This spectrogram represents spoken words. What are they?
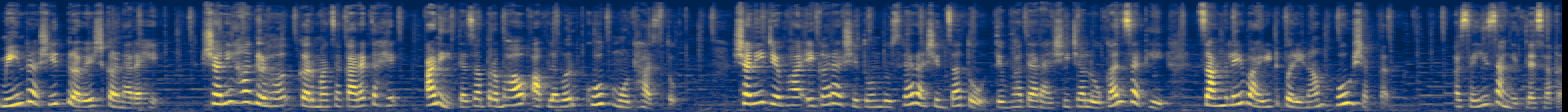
मीन राशीत प्रवेश करणार आहे. शनी हा ग्रह कर्माचा कारक आहे आणि त्याचा प्रभाव आपल्यावर खूप मोठा असतो. शनी जेव्हा एका राशीतून दुसऱ्या राशीत जातो तेव्हा त्या राशीच्या लोकांसाठी चांगले वाईट परिणाम होऊ शकतात असंही सांगितलं जातं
